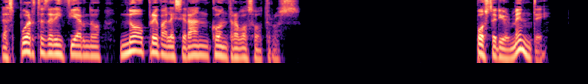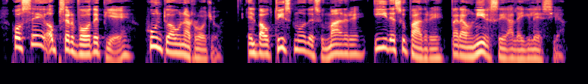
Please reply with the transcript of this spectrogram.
las puertas del infierno no prevalecerán contra vosotros. Posteriormente, José observó de pie, junto a un arroyo, el bautismo de su madre y de su padre para unirse a la Iglesia.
